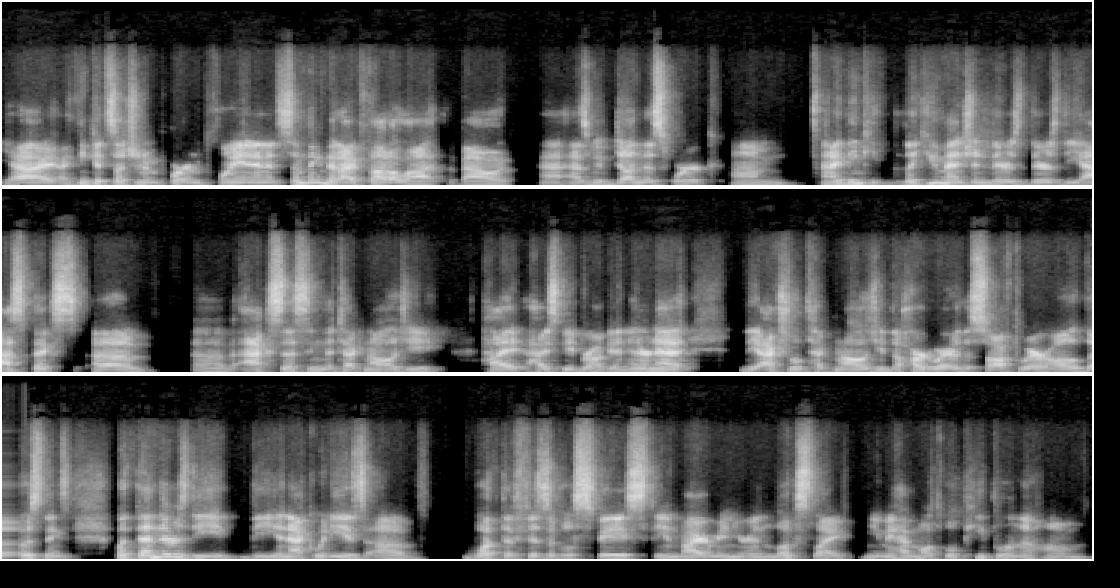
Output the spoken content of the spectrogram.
yeah, I, I, think it's such an important point, and it's something that I've thought a lot about uh, as we've done this work. Um, and I think, like you mentioned, there's there's the aspects of, of accessing the technology, high high speed broadband internet, the actual technology, the hardware, the software, all of those things. But then there's the the inequities of what the physical space, the environment you're in looks like. You may have multiple people in the home.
